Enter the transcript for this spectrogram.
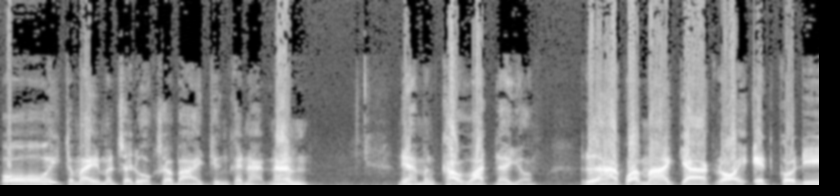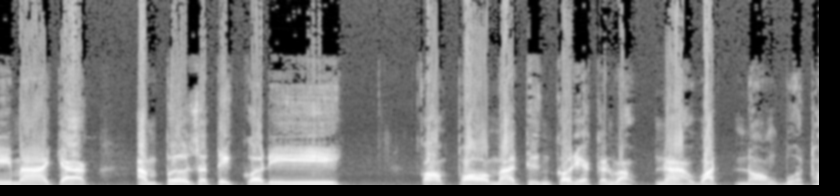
โอ้ยทำไมมันสะดวกสบายถึงขนาดนั้น เนี่ยมันเข้าวัดเลยโยม หรือหากว่ามาจากร้อยเอ็ดก็ดีมาจากอำเภอสติกก็ดี ก็พอมาถึงก็เรียกกันว่า หน้าวัดหนองบัวท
